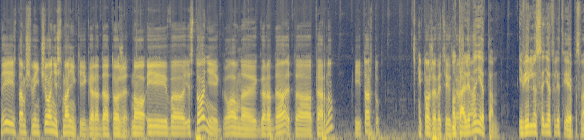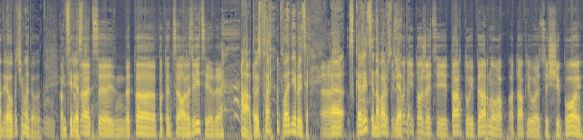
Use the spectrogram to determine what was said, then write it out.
и там Швинчонис, маленькие города тоже. Но и в Эстонии главные города это Перну и Тарту. И тоже в этих Но городах, Таллина нет там. И Вильнюса нет в Литве, я посмотрел. Почему это как интересно? сказать, э, это потенциал развития, да. А, то есть пла- планируете. Э, Скажите, на ваш взгляд, Эстонии тоже эти Тарту и Перну оп- отапливаются щепой,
